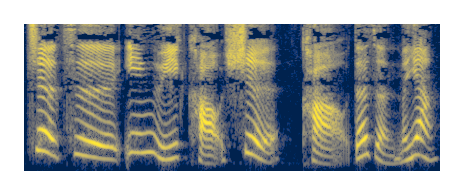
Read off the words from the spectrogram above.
这次英语考试考得怎么样？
